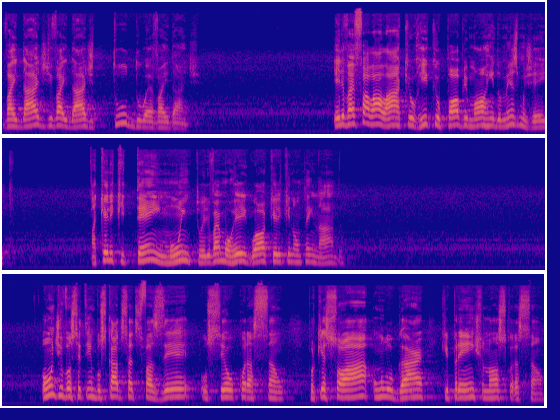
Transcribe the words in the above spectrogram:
vaidade de vaidade, tudo é vaidade. Ele vai falar lá que o rico e o pobre morrem do mesmo jeito. Aquele que tem muito, ele vai morrer igual aquele que não tem nada. Onde você tem buscado satisfazer o seu coração? Porque só há um lugar que preenche o nosso coração.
